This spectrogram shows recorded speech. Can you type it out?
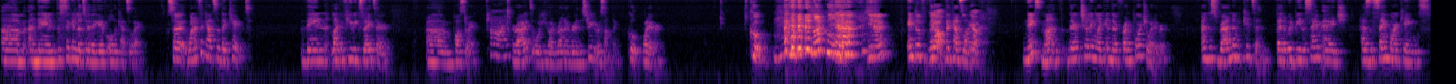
Um, and then the second litter, they gave all the cats away. So one of the cats that they kept, then like a few weeks later, um, passed away, right? Or he got run over in the street or something. Cool, whatever. cool. Not cool, but you know, end of the, Yeah. the cat's life. Yeah. Next month, they're chilling like in their front porch or whatever, and this random kitten that would be the same age, has the same markings,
